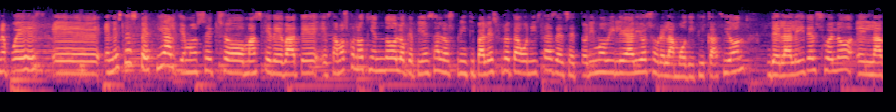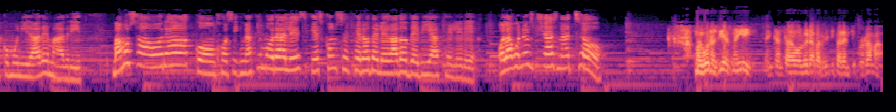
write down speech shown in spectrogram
Bueno, pues eh, en este especial que hemos hecho más que debate, estamos conociendo lo que piensan los principales protagonistas del sector inmobiliario sobre la modificación de la ley del suelo en la Comunidad de Madrid. Vamos ahora con José Ignacio Morales, que es consejero delegado de Vía Celere. Hola, buenos días, Nacho. Muy buenos días, Meli. Encantado de volver a participar en tu programa.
